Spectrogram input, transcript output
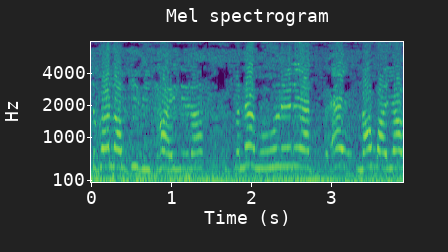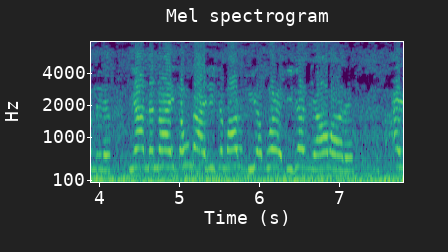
တစ်ပတ်လောက်ကြည့်ပြီးထိုင်နေတာမနဲ့မိုးလေးတွေကအဲ့နောက်မှာရောက်နေတယ်ည2နာရီ3နာရီကျမတို့ဒီအဖွဲဒီထက်များပါတယ်အဲ့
